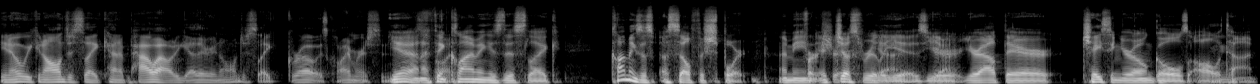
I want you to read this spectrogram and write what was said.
You know, we can all just like kind of powwow together and all just like grow as climbers. yeah, and I think fun. climbing is this like climbing's a, a selfish sport. I mean, For it sure. just really Yeah. is. You're Yeah. you're out there chasing your own goals all Mhm. the time,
